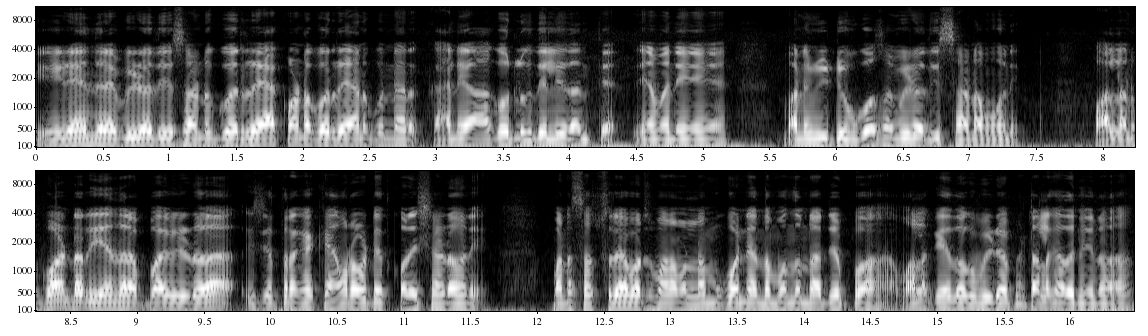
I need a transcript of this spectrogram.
ఈడేందిరా వీడియో తీసాడు గొర్రె కొండ గొర్రె అనుకున్నారు. కానీ ఆ గొర్రెలకు తెలియదు అంతే. ఏమని? మనం యూట్యూబ్ కోసం వీడియో తీస్తాడము అని. వాళ్ళు అనుకుంటారు ఏందిరప్ప వీడు? విచిత్రంగా కెమెరా ఒకటి ఎత్తుకొని ఇచ్చినాడు అని. మన సబ్స్క్రైబర్స్ మనల్ని నమ్ముకొని ఎంతమంది ఉన్నారు చెప్పు? వాళ్ళకి ఏదో ఒక వీడియో పెట్టాలి కదా నేను.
